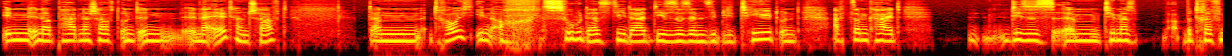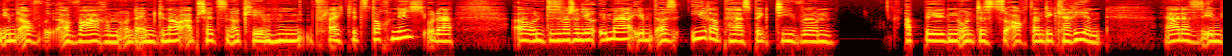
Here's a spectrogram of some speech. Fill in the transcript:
in, in der Partnerschaft und in, in der Elternschaft, dann traue ich ihnen auch zu, dass die da diese Sensibilität und Achtsamkeit dieses ähm, Themas betreffen eben auch wahren und eben genau abschätzen, okay, hm, vielleicht jetzt doch nicht oder äh, und das wahrscheinlich auch immer eben aus ihrer Perspektive abbilden und das so auch dann deklarieren. Ja, dass es eben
